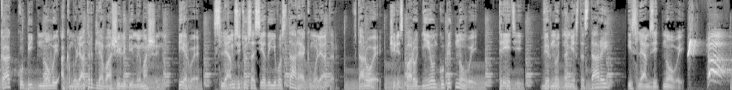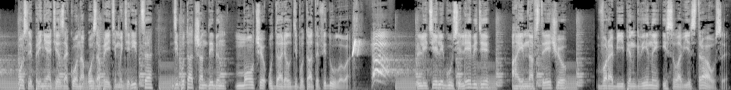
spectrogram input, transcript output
Как купить новый аккумулятор для вашей любимой машины? Первое. Слямзить у соседа его старый аккумулятор. Второе. Через пару дней он купит новый. Третий. Вернуть на место старый и слямзить новый. После принятия закона о запрете материться, депутат Шандыбин молча ударил депутата Федулова. Летели гуси-лебеди, а им навстречу воробьи-пингвины и соловьи-страусы.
